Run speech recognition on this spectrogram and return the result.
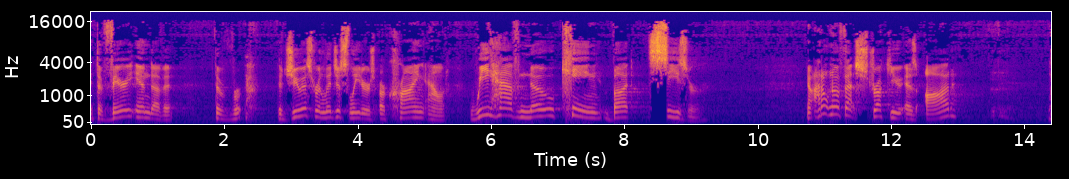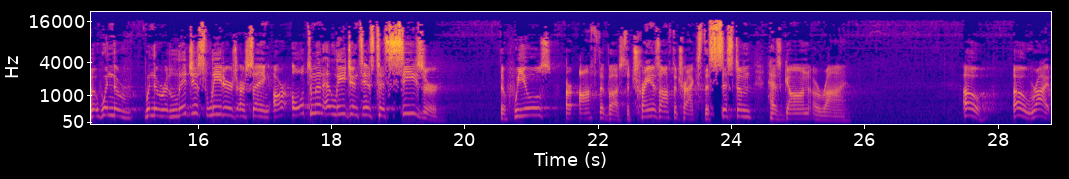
At the very end of it, the, the Jewish religious leaders are crying out, We have no king but Caesar. Now, I don't know if that struck you as odd, but when the, when the religious leaders are saying our ultimate allegiance is to Caesar, the wheels are off the bus. The train is off the tracks. The system has gone awry. Oh, oh, right.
